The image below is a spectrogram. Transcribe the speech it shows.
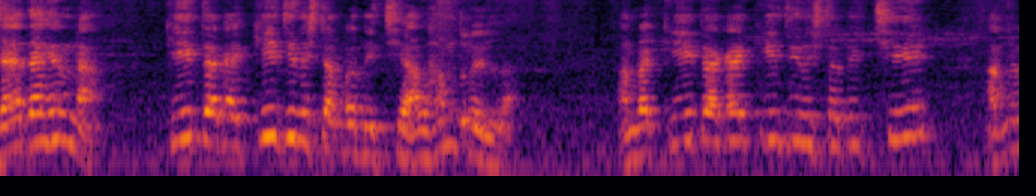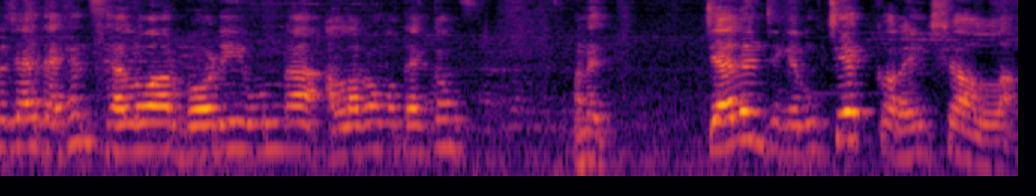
যাই দেখেন না কি টাকায় কি জিনিসটা আমরা দিচ্ছি আলহামদুলিল্লাহ। আমরা কি টাকায় কি জিনিসটা দিচ্ছি আপনারা যাই দেখেন সালোয়ার বডি উন্না আল্লাহর রহমতে একদম মানে চ্যালেঞ্জিং এবং চেক করা ইনশাআল্লাহ।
